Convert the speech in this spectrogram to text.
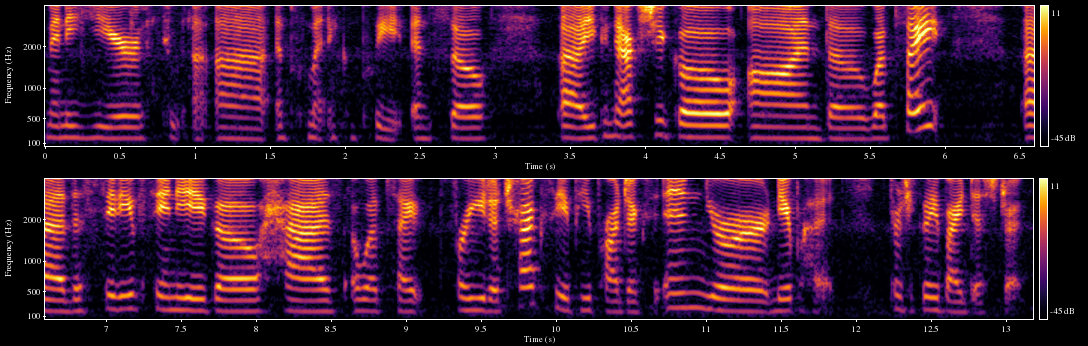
many years to uh, uh, implement and complete. And so uh, you can actually go on the website. Uh, the City of San Diego has a website for you to track CIP projects in your neighborhood, particularly by district.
